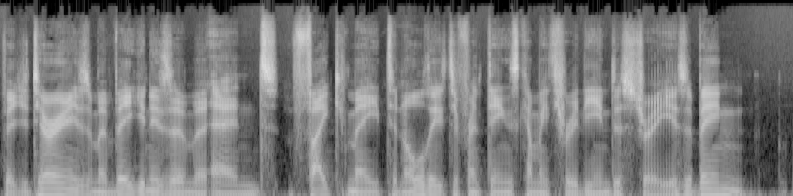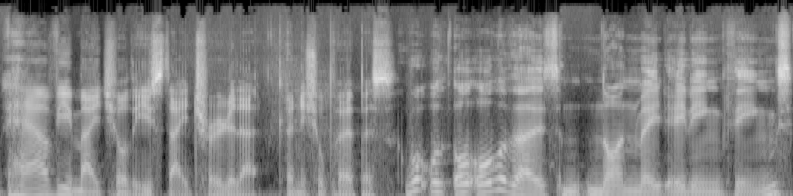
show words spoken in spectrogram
vegetarianism and veganism and fake meat and all these different things coming through the industry? Has it been, how have you made sure that you stay true to that initial purpose? Well, well, all, of those non-meat eating things,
